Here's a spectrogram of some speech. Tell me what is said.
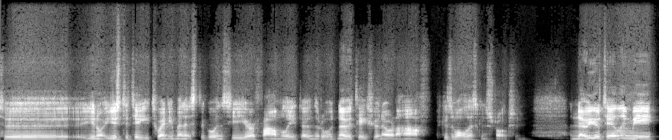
to, you know, it used to take you 20 minutes to go and see your family down the road. Now it takes you an hour and a half because of all this construction. And now you're telling me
